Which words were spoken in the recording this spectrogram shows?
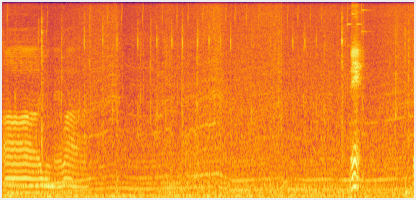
เอ่ออยู่ไหนว่า นี่โอเค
